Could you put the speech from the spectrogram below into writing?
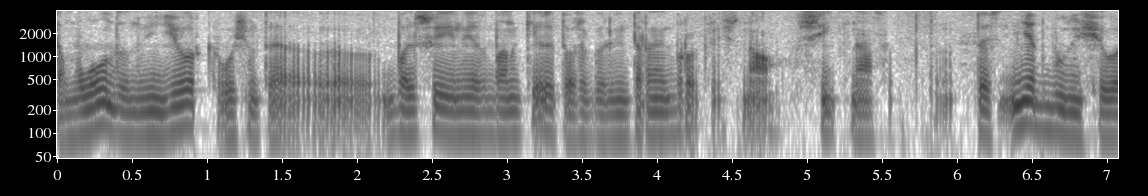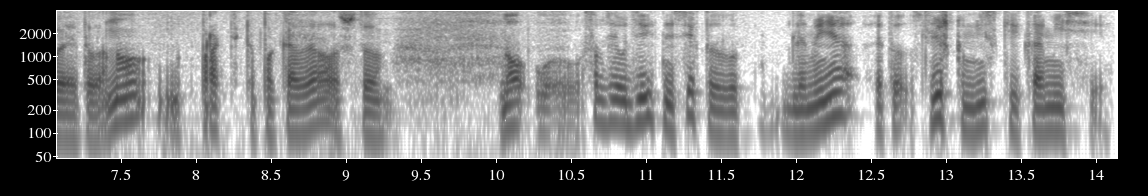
там, в Лондон, в Нью-Йорк, в общем-то, э, большие инвестбанкиры тоже говорили, интернет-брокерич, no, shit, nothing. То есть нет будущего этого. Но практика показала, что Но на самом деле удивительный сектор вот для меня это слишком низкие комиссии.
